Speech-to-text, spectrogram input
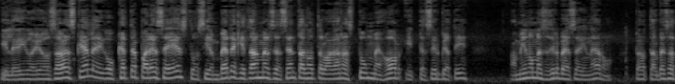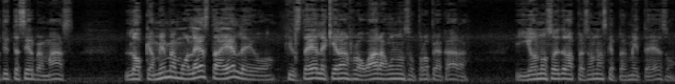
Y le digo yo, ¿sabes qué? Le digo, ¿qué te parece esto? Si en vez de quitarme el 60 no te lo agarras tú mejor y te sirve a ti. A mí no me sirve ese dinero, pero tal vez a ti te sirve más. Lo que a mí me molesta es, le digo, que ustedes le quieran robar a uno en su propia cara. Y yo no soy de las personas que permite eso.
